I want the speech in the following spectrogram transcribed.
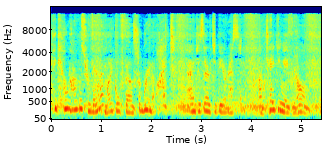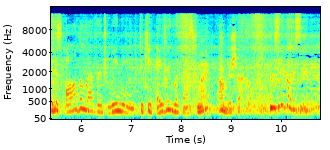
Try to kill Carlos Rivera? Michael found Sabrina. What? I deserve to be arrested. I'm taking Avery home. It is all the leverage we need to keep Avery with us. Tonight, I'm your shadow. Who's Nikolas?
